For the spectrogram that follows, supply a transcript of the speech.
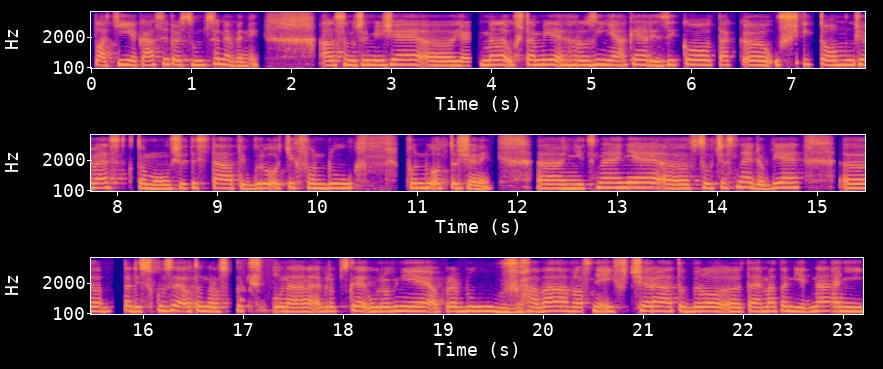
platí jakási presumce neviny. Ale samozřejmě, že jakmile už tam je, hrozí nějaké riziko, tak už i to může vést k tomu, že ty státy budou od těch fondů, fondů odtrženy. Nicméně v současné době ta diskuze o tom rozpočtu na, evropské úrovni je opravdu žhavá. Vlastně i včera to bylo tématem jednání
